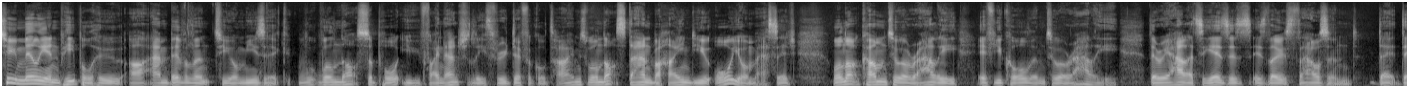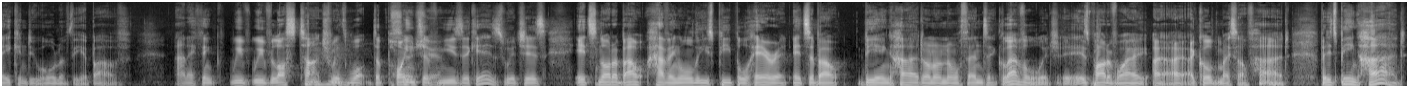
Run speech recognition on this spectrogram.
two million people who are ambivalent to your music w- will not support you financially through difficult times, will not stand behind you or your message, will not come to a rally if you call them to a rally. The reality is, is, is those thousand, they, they can do all of the above. And I think we've we've lost touch with what the point of music is, which is it's not about having all these people hear it. It's about being heard on an authentic level, which is part of why I, I, I called myself heard. But it's being heard,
